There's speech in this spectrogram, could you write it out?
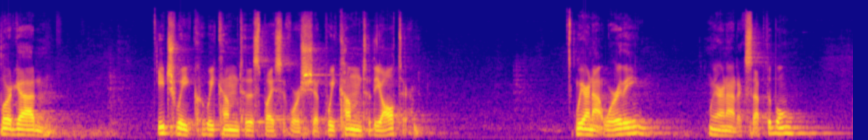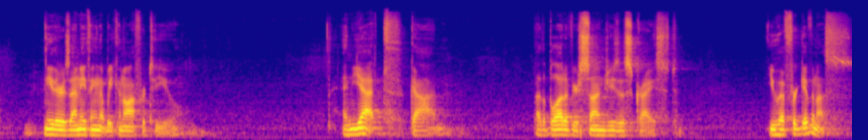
Lord God, each week we come to this place of worship. We come to the altar. We are not worthy. We are not acceptable. Neither is anything that we can offer to you. And yet, God, by the blood of your Son, Jesus Christ. You have forgiven us.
